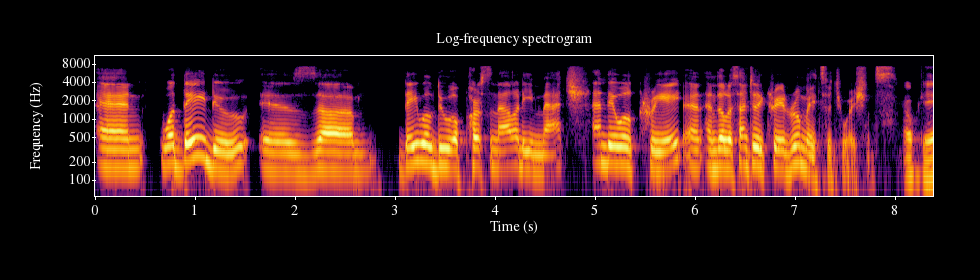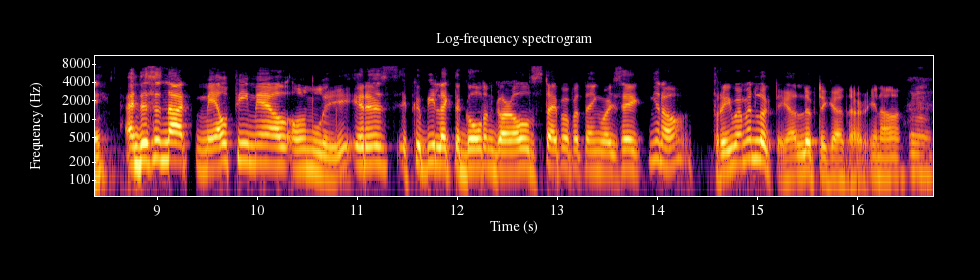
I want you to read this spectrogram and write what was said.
and what they do is um, they will do a personality match and they will create and, and, they'll essentially create roommate situations. Okay. And this is not male female only. It is it could be like the golden girls type of a thing where you say you know three women live together live together you know mm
